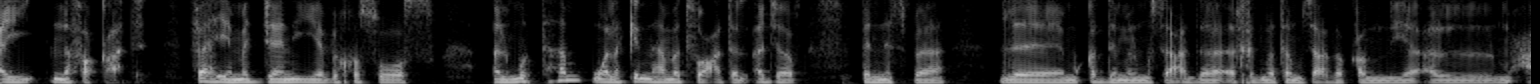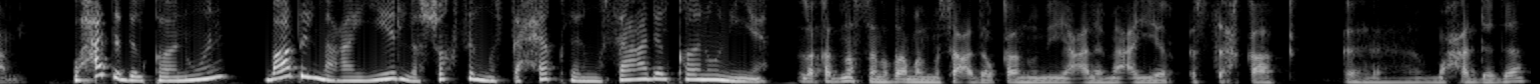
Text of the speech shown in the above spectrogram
أي نفقات. فهي مجانية بخصوص المتهم ولكنها مدفوعة الأجر بالنسبة لمقدم المساعدة خدمة المساعدة القانونية المحامي. وحدد القانون بعض المعايير للشخص المستحق للمساعدة القانونية. لقد نص نظام المساعدة القانونية على معايير استحقاق آه، محددة.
